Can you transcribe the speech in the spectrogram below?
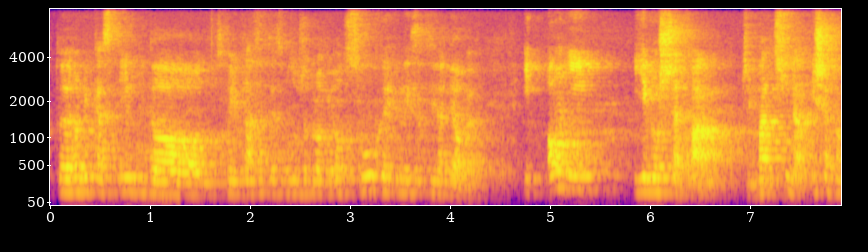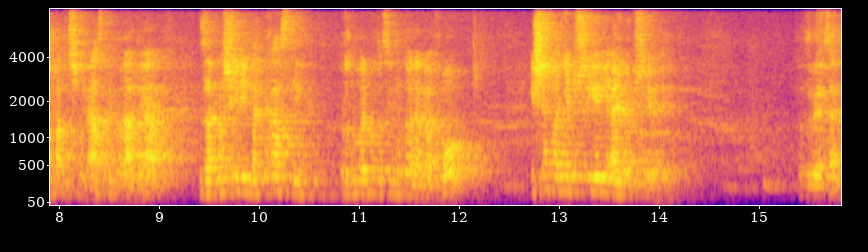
które robi casting do swojej pracy w ten sposób, że robi odsłuchy innych stacji radiowych. I oni i jego szefa, czyli Marcina i szefa Marcina z tego radia, zaprosili na casting rozmowy rekrutacyjną do RMF-u i szefa nie przyjęli, a jego przyjęli. Rozumiecie?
